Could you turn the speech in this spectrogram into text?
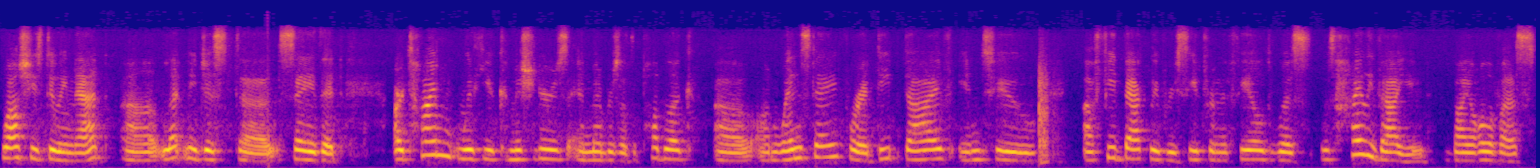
While she's doing that, uh, let me just uh, say that our time with you commissioners and members of the public uh, on Wednesday for a deep dive into uh, feedback we've received from the field was, was highly valued by all of us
